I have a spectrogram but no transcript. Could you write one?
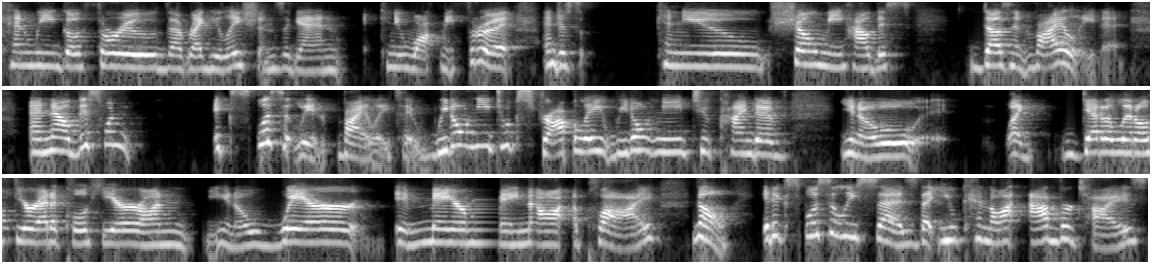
Can we go through the regulations again? Can you walk me through it? And just can you show me how this doesn't violate it? And now this one explicitly violates it. We don't need to extrapolate. We don't need to kind of, you know, like get a little theoretical here on, you know, where it may or may not apply. No, it explicitly says that you cannot advertise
